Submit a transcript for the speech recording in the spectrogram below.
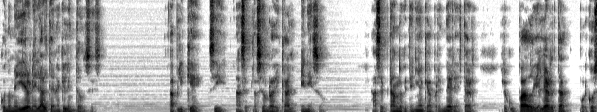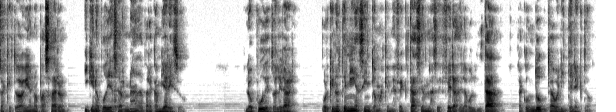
cuando me dieron el alta en aquel entonces. Apliqué, sí, aceptación radical en eso, aceptando que tenía que aprender a estar preocupado y alerta por cosas que todavía no pasaron y que no podía hacer nada para cambiar eso. Lo pude tolerar porque no tenía síntomas que me afectasen las esferas de la voluntad, la conducta o el intelecto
